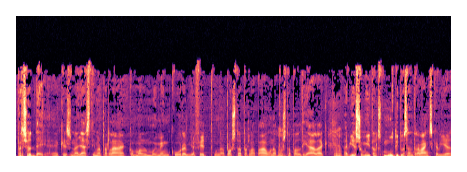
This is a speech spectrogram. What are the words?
Per això et deia, eh, que és una llàstima parlar com el moviment CUR havia fet una aposta per la pau, una aposta mm. pel diàleg, mm. havia assumit els múltiples entrebancs que havia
